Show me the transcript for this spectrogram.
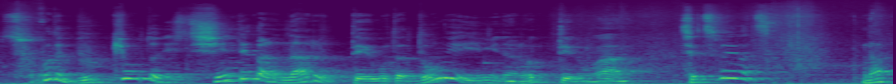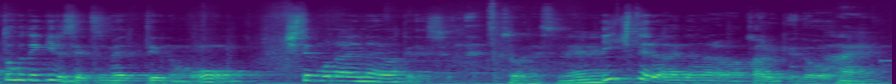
そこで仏教徒に死んでからなるっていうことはどういう意味なのっていうのが説明がつ納得できる説明っていうのをしてもらえないわけですよね。そうですね。生きてる間ならわかるけど、はい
